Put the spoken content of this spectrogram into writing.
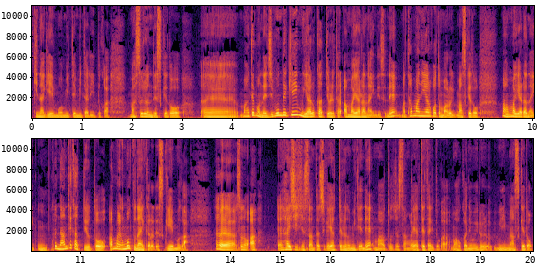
きなゲームを見てみたりとか、まあ、するんですけど、えーまあでもね、自分でゲームやるかって言われたらあんまやらないんですよね。まあたまにやることもありますけど、まああんまやらない。うん。これなんでかっていうと、あんまり上手くないからです、ゲームが。だから、その、あ、配信者さんたちがやってるのを見てね、まあ、お父さんがやってたりとか、まあ、他にもいろいろ見ますけど、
